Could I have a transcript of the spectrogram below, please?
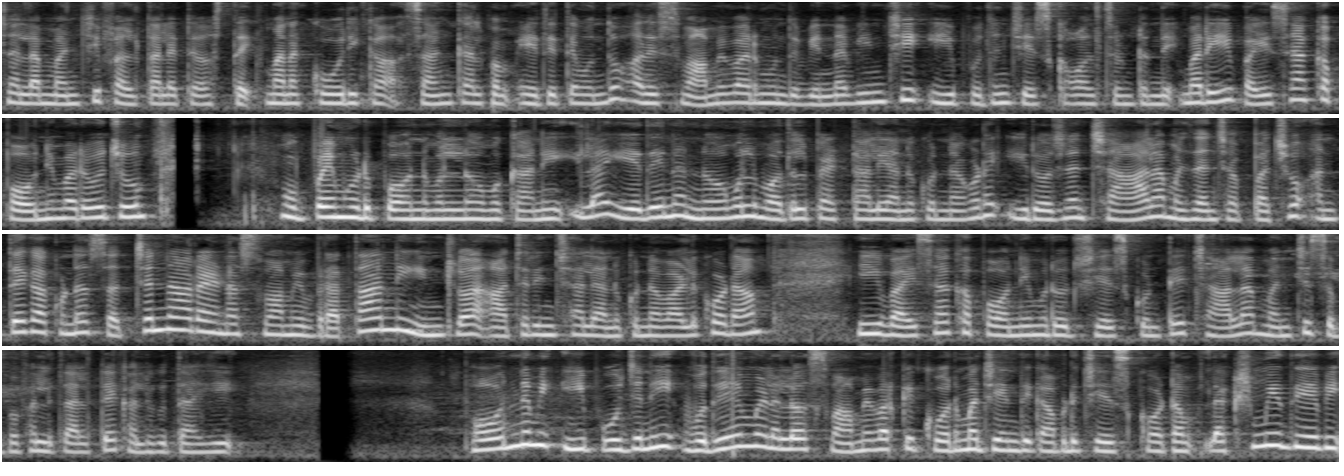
చాలా మంచి ఫలితాలు అయితే వస్తాయి. మన కోరిక సంకల్పం ఏదైతే ఉందో అది స్వామివారి ముందు విన్నవించి ఈ పూజను చేసుకోవాల్సి ఉంటుంది. మరి వైశాఖ పౌర్ణిమ రోజు ముప్పై మూడు పౌర్ణముల నోము కానీ ఇలా ఏదైనా నోములు మొదలు పెట్టాలి అనుకున్నా కూడా ఈ రోజున చాలా మంచిదని చెప్పచ్చు. అంతేకాకుండా సత్యనారాయణ స్వామి వ్రతాన్ని ఇంట్లో ఆచరించాలి అనుకున్న వాళ్ళు కూడా ఈ వైశాఖ పౌర్ణమి రోజు చేసుకుంటే చాలా మంచి శుభ ఫలితాలతే కలుగుతాయి. పౌర్ణమి ఈ పూజని ఉదయం వేళలో స్వామివారికి కూర్మ జయంతి కాబట్టి చేసుకోవటం. లక్ష్మీదేవి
